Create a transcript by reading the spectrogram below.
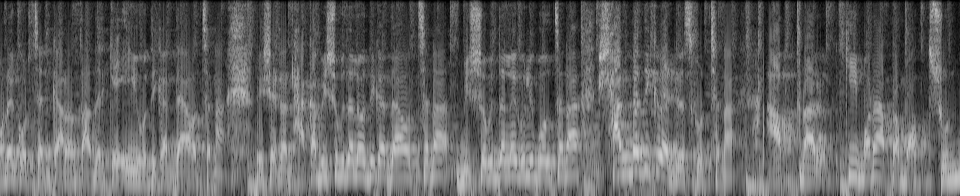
মনে করছেন, কারণ তাদেরকে এই অধিকার দেওয়া হচ্ছে না। সেটা ঢাকা বিশ্ববিদ্যালয়ে অধিকার দেওয়া হচ্ছে না বিশ্ববিদ্যালয়গুলি বলছে না সাংবাদিকরা অ্যাড্রেস করছে না। আপনার কি মনে হয়? আপনার মত শুনব।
